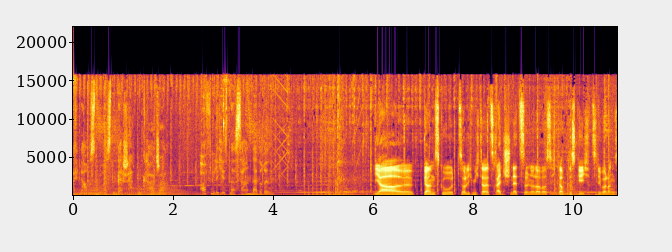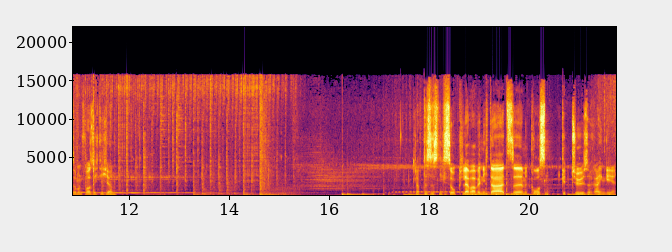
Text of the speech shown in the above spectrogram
Ein Außenposten der Schattenkaja. Hoffentlich ist Nassan da drin. Ja, äh, ganz gut. Soll ich mich da jetzt reinschnetzeln oder was? Ich glaube, das gehe ich jetzt lieber langsam und vorsichtig an. Das ist nicht so clever, wenn ich da jetzt äh, mit großem Getöse reingehe.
